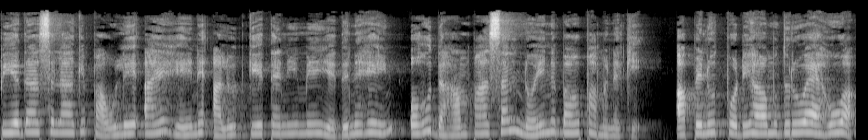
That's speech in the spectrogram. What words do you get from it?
පියදාසලාගේ පවුලේ අය හේනේ අලුත්ගේ තැනීමේ යෙදෙන හේයින් ඔහු දහම් පාසල් නොයන බව පමණකි. අපෙනුත් පොඩි හාමුදුරුව ඇහුවා.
